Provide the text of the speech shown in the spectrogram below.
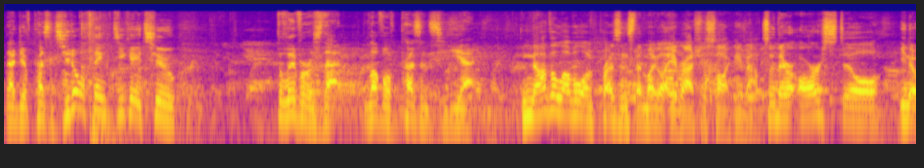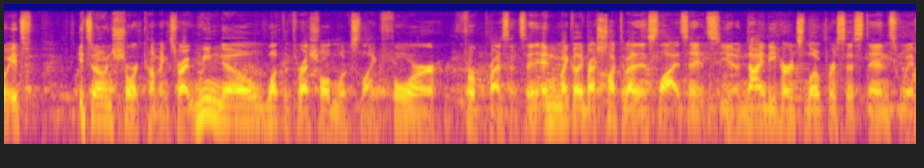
the idea of presence. You don't think DK2 delivers that level of presence yet? Not the level of presence that Michael Abrash is talking about. So there are still, you know, it's its own shortcomings, right? We know what the threshold looks like for for presence, and, and Michael Abrash talked about it in slides, and it's you know 90 hertz, low persistence with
